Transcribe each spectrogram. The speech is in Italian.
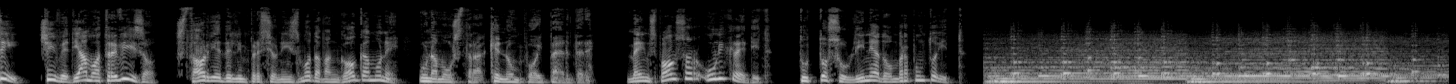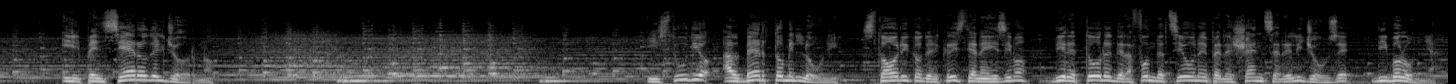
Sì, ci vediamo a Treviso. Storie dell'impressionismo da Van Gogh a Monet. Una mostra che non puoi perdere. Main sponsor Unicredit. Tutto su lineadombra.it. Il pensiero del giorno. In studio Alberto Melloni, storico del cristianesimo, direttore della Fondazione per le Scienze Religiose di Bologna.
